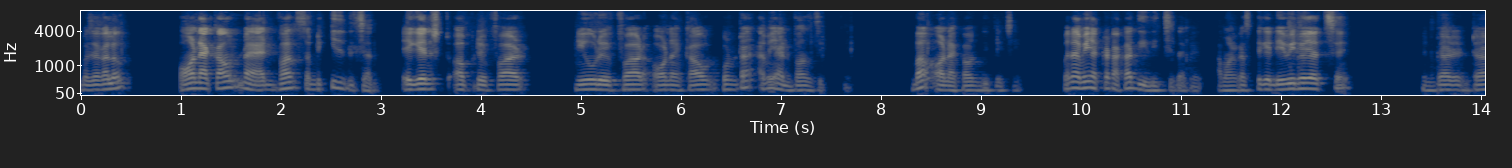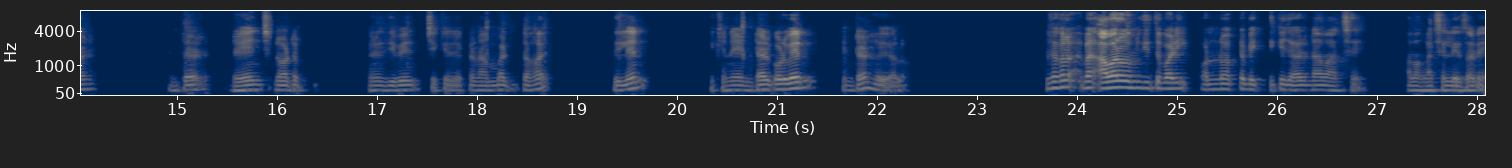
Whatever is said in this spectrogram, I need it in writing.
বোঝা গেল? অন অ্যাকাউন্ট না অ্যাডভান্স আপনি কি দিতে চান? Against of refer new refer on account কোনটা? আমি অ্যাডভান্স দিচ্ছি। বা অন অ্যাকাউন্ট দিতেছি মানে আমি একটা টাকা দিয়ে দিচ্ছি তাকে। আমার কাছ থেকে ডেবিট হয়ে যাচ্ছে। Enter enter enter range not এখানে দিবেন চেকের একটা নাম্বার দিতে হয়, দিলেন, এখানে এন্টার করবেন এন্টার হয়ে গেল। বুঝা গেল এবার আবারও আমি দিতে পারি, অন্য একটা ব্যক্তিকে যার নাম আছে, আমার কাছে লেজারে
